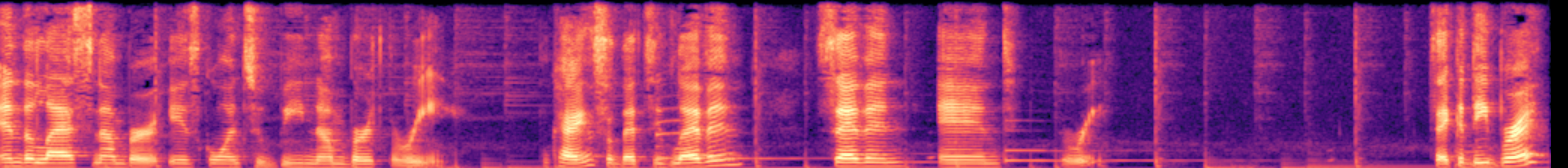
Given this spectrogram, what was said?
and the last number is going to be number 3. Okay, so that's 11, 7, and 3. Take a deep breath,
